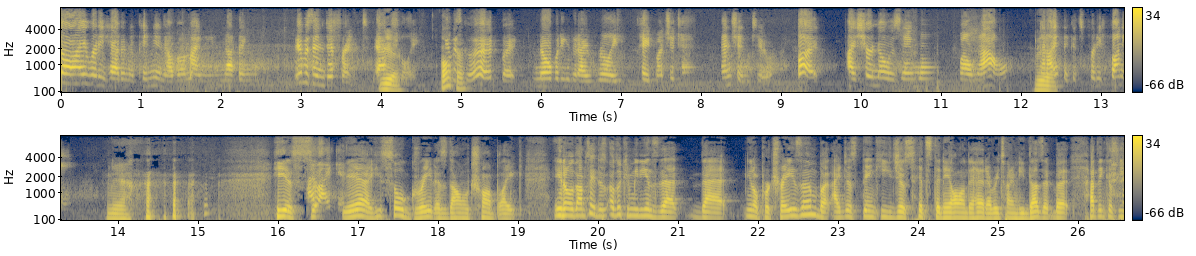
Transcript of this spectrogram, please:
So I already had an opinion of him. I mean, nothing. It was indifferent, Yeah. actually. He Okay. was good, but nobody that I really paid much attention to. But I sure know his name well, now, and Yeah. I think it's pretty funny. Yeah. he is so, I like it. Yeah, he's so great as Donald Trump. Like, you know, I'm saying there's other comedians that that you know portrays him, but I just think he just hits the nail on the head every time he does it. But I think because he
